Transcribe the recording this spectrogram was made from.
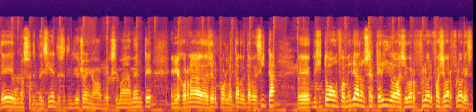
de unos 77, 78 años aproximadamente, en la jornada de ayer por la tarde, tardecita, eh, visitó a un familiar, un ser querido, a llevar flores, fue a llevar flores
